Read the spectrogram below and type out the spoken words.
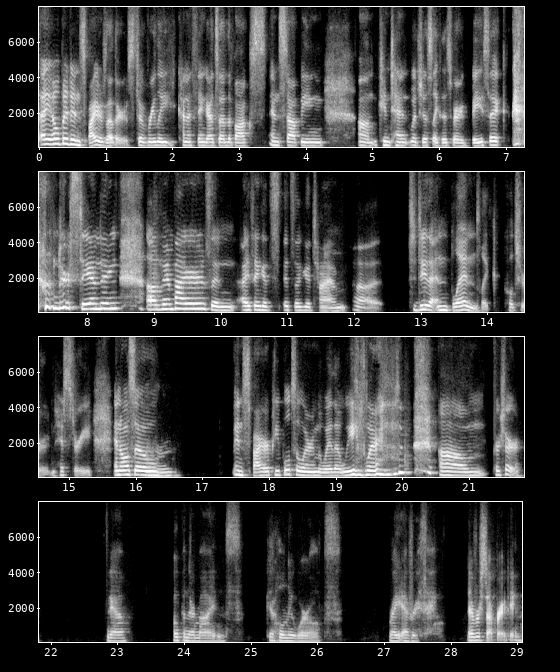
I hope it inspires others to really kind of think outside the box and stop being um, content with just like this very basic understanding of vampires. And i think it's it's a good time uh, to do that and blend like culture and history. And also mm-hmm. inspire people to learn the way that we've learned um, for sure. Yeah. Open their minds. Get whole new worlds write everything never stop writing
